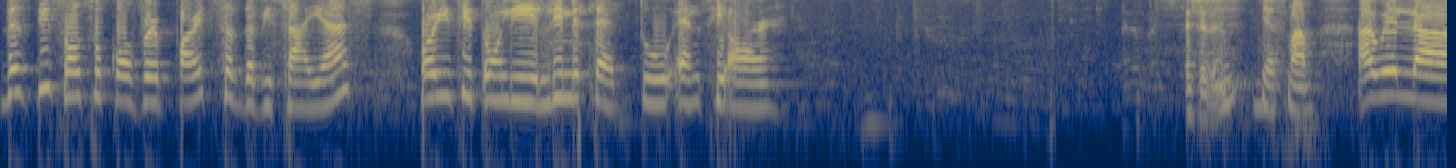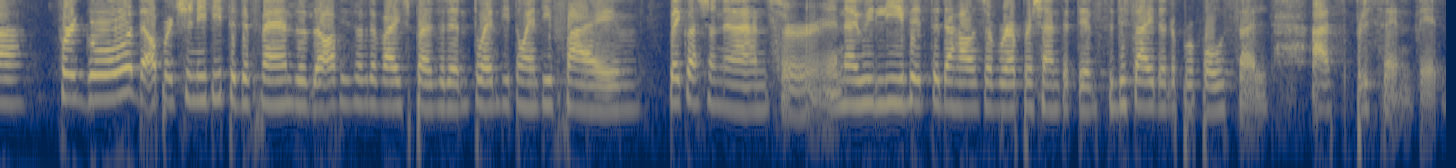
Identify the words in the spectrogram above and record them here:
does this also cover parts of the Visayas, or is it only limited to NCR? President. Yes, ma'am. I will uh, forgo the opportunity to defend the Office of the Vice President 2025 by question and answer, and I will leave it to the House of Representatives to decide on the proposal as presented.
